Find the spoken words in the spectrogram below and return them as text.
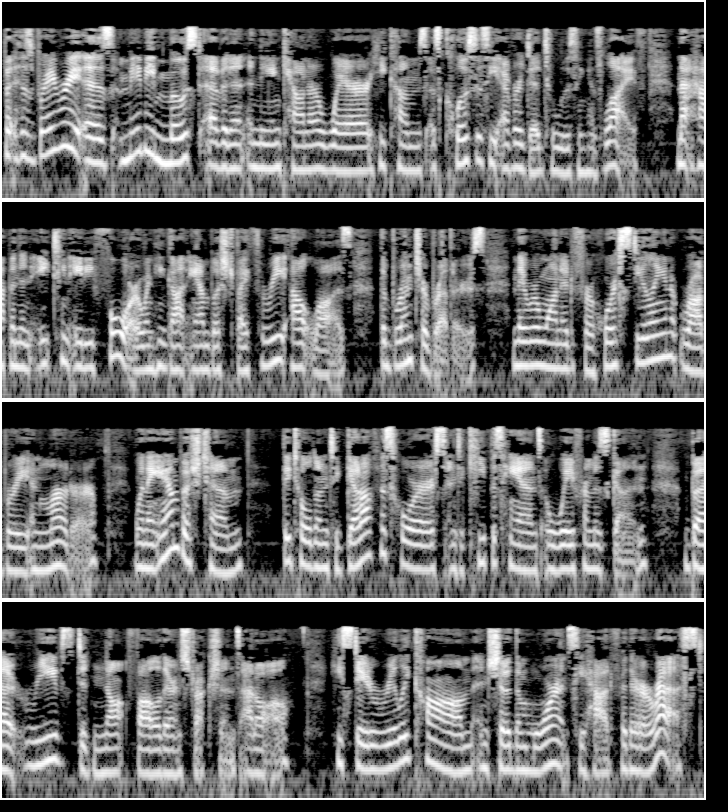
But his bravery is maybe most evident in the encounter where he comes as close as he ever did to losing his life. And that happened in 1884 when he got ambushed by three outlaws, the Brunter brothers. And they were wanted for horse stealing, robbery, and murder. When they ambushed him, they told him to get off his horse and to keep his hands away from his gun. But Reeves did not follow their instructions at all. He stayed really calm and showed them warrants he had for their arrest.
